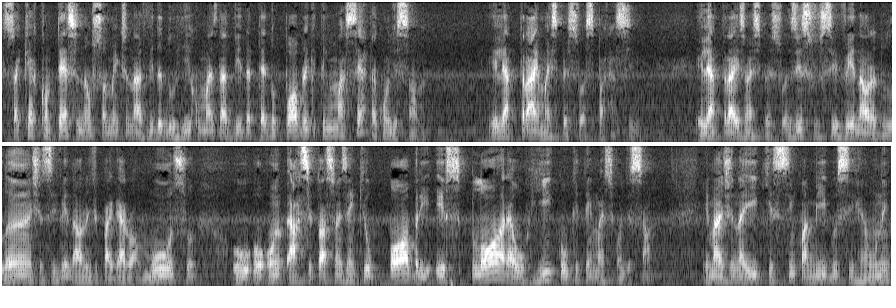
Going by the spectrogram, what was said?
Isso aqui acontece não somente na vida do rico, mas na vida até do pobre que tem uma certa condição. Ele atrai mais pessoas para si. Ele atrai mais pessoas. Isso se vê na hora do lanche, se vê na hora de pagar o almoço, ou, ou, há situações em que o pobre explora o rico que tem mais condição. Imagina aí que cinco amigos se reúnem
